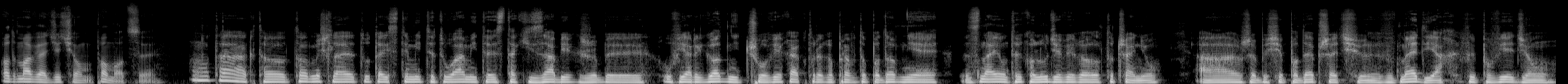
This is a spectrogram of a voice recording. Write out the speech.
odmawia dzieciom pomocy. No tak, to, to myślę tutaj z tymi tytułami to jest taki zabieg, żeby uwiarygodnić człowieka, którego prawdopodobnie znają tylko ludzie w jego otoczeniu, a żeby się podeprzeć w mediach wypowiedzią,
